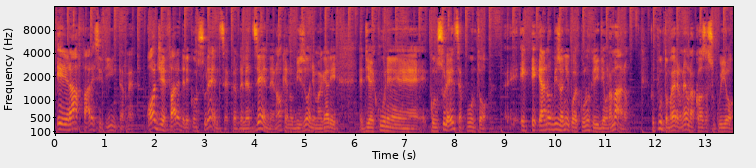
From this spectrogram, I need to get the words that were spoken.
era fare siti internet. Oggi è fare delle consulenze per delle aziende no? che hanno bisogno magari eh, di alcune consulenze appunto e, e, hanno bisogno di qualcuno che gli dia una mano. A quel punto magari non è una cosa su cui io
